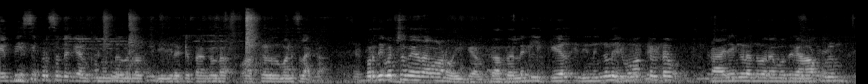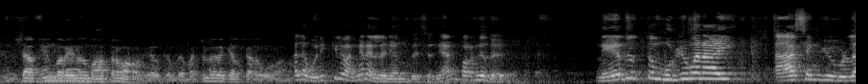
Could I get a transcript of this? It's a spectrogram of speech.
കെ പി സി പ്രസിഡന്റ് കേൾക്കുന്നുണ്ട് എന്നുള്ള രീതിയിലൊക്കെ താങ്കളുടെ വാക്കുകൾ മനസ്സിലാക്കാം. പ്രതിപക്ഷ നേതാവാണോ ഈ കേൾക്കാത്തത്? അല്ലെങ്കിൽ നിങ്ങൾ യുവാക്കളുടെ കാര്യങ്ങൾ എന്ന് പറയുമ്പോൾ രാഹുലും ഷാഫിയും പറയുന്നത് മാത്രമാണോ കേൾക്കുന്നത്? മറ്റുള്ളവരെ കേൾക്കാതെ പോവാണ് അല്ല ഒരിക്കലും അങ്ങനെയല്ല ഞാൻ ഉദ്ദേശിച്ചത്. ഞാൻ പറഞ്ഞത് നേതൃത്വം മുഴുവനായി ആശങ്കയുള്ള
